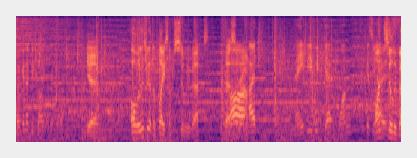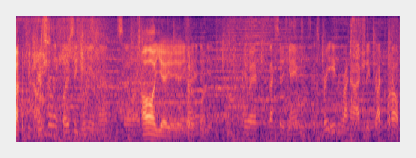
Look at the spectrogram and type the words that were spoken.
we're gonna be going on the tour. Yeah. Oh, at least we got to play some silly backs if that's oh, around. I maybe we get one because you One know silly back would be nice. pretty sure they closed the union there, so like. Oh yeah, yeah, yeah. You got a point. Anyway, back to the game. It's pretty even right now, actually. Brad caught up.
